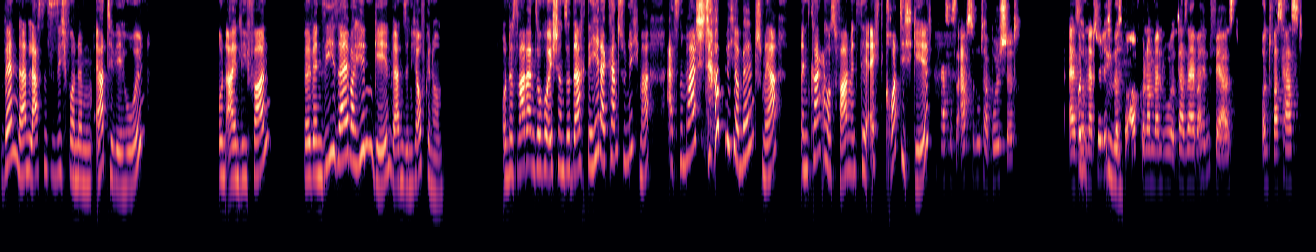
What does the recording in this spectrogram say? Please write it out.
wenn, dann lassen Sie sich von einem RTW holen und einliefern, weil wenn Sie selber hingehen, werden Sie nicht aufgenommen. Und das war dann so, wo ich schon so dachte, hey, da kannst du nicht mal als normalsterblicher Mensch mehr ins Krankenhaus fahren, wenn es dir echt grottig geht. Das ist absoluter Bullshit. Also und natürlich übel. wirst du aufgenommen, wenn du da selber hinfährst und was hast.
